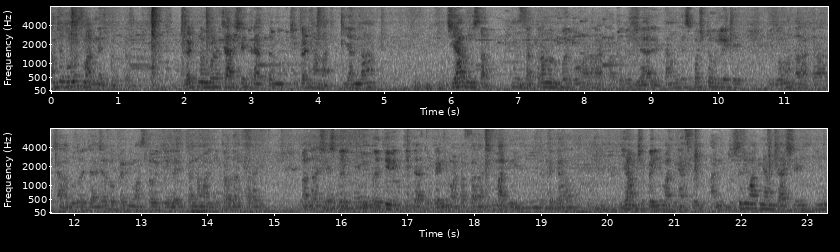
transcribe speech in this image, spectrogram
आमच्या दोनच मागण्या आहेत फक्त. गट नंबर चारशे त्र्याहत्तर चिकलठाणा यांना ज्यानुसार सतरा नोव्हेंबर दोन हजार अठराचा जो जी आर आहे त्यामध्ये स्पष्ट उल्लेख आहे की दोन हजार अकराच्या अगोदर ज्या ज्या लोकांनी वास्तव्य केलं आहे त्यांना मालकी प्रदान करावी. पंधराशे स्क्वेअर प्रति व्यक्ती त्या ठिकाणी वाटप करण्याची मागणी प्रत्येक घराला ही आमची पहिली मागणी असेल. आणि दुसरी मागणी आमची अशी आहे की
